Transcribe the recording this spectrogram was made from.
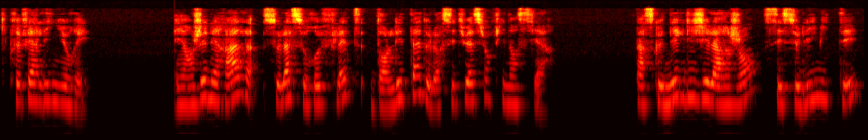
qui préfèrent l'ignorer. Et en général, cela se reflète dans l'état de leur situation financière. Parce que négliger l'argent, c'est se limiter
